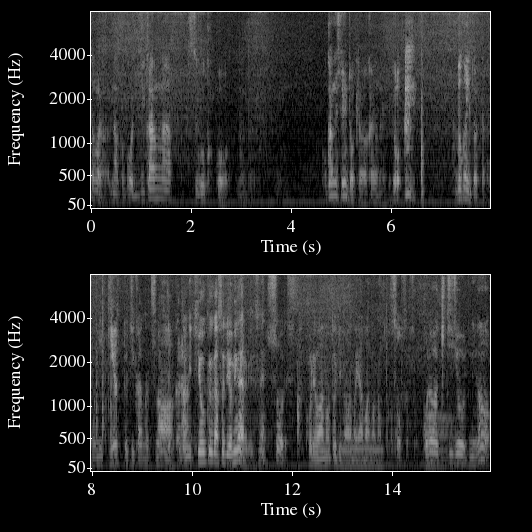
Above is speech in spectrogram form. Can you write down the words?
だからなんかこう時間がすごくこうなんだろう。他の人にとっては分からないけど 僕にとってはここにギュッと時間が詰まってるから。ここに記憶がそれで蘇るわけですね。そうです。あこれはあの時のあの山のなんとか。そうそうそう。これは吉祥寺の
